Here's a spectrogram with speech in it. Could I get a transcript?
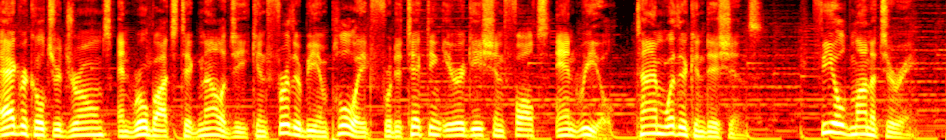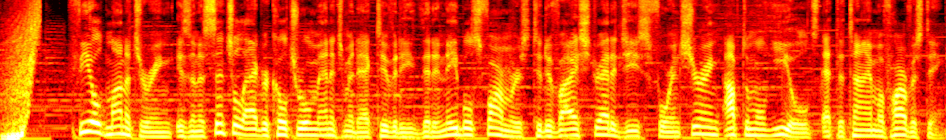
Agriculture drones and robots technology can further be employed for detecting irrigation faults and real-time weather conditions. Field monitoring. Field monitoring is an essential agricultural management activity that enables farmers to devise strategies for ensuring optimal yields at the time of harvesting.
